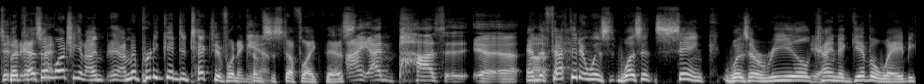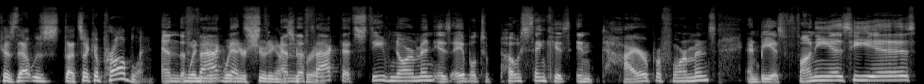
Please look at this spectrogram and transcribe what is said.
d- but d- as I'm watching it, I'm I'm a pretty good detective when it comes Yeah. to stuff like this. I, I'm positive. Uh, uh, and uh, the fact that it was wasn't sync was a real Yeah. kind of giveaway because that was that's like a problem. and the when fact you're, when you're shooting on and Super the 8. fact that Steve Norman is able to post sync his entire performance and be as funny as he is.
